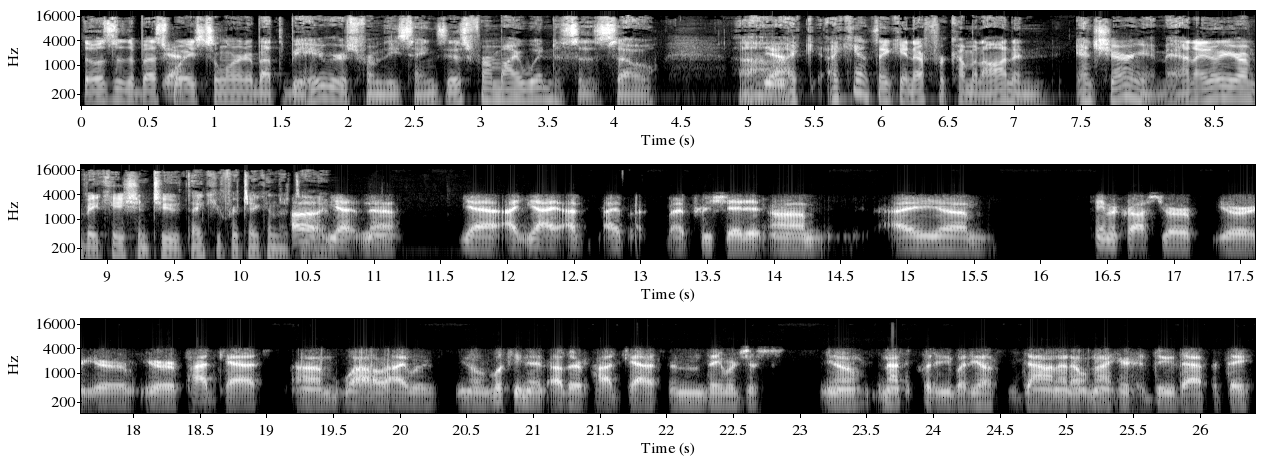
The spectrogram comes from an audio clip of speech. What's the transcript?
Those are the best Yeah. ways to learn about the behaviors from these things is from eyewitnesses. So. Uh, Yeah. I, I can't thank you enough for coming on and, and sharing it, man. I know you're on vacation too. Thank you for taking the Oh time. yeah, no, yeah, I, yeah, I, I, I appreciate it. Um, I um, came across your your your your podcast um, while I was, you know, looking at other podcasts, and they were just, you know, not to put anybody else down. I don't, not here to do that, but they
